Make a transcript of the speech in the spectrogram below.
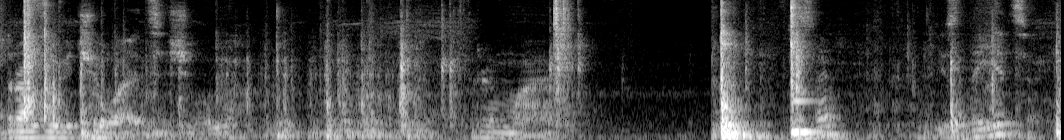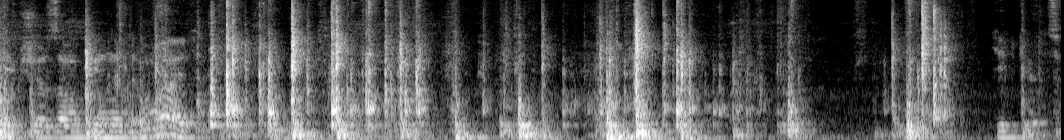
Одразу відчувається, що воно тримає. Все. Дістається. Якщо замки не тримають. Тільки оця.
